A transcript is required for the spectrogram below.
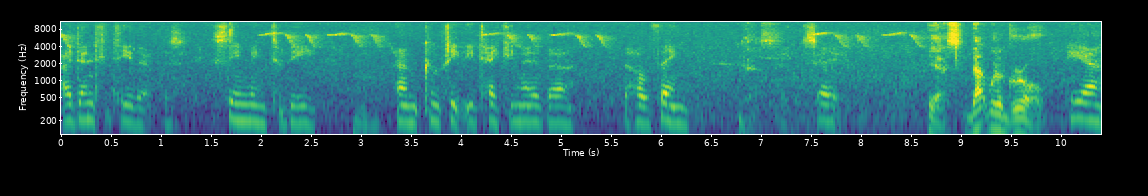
identity that was seeming to be um, completely taking over the whole thing. Yes. So Yes, that will grow. yeah,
